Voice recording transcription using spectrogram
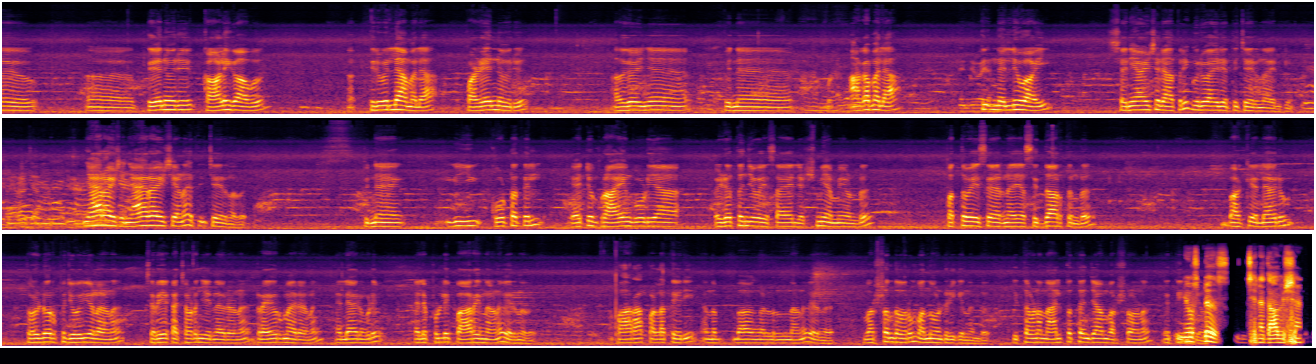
തേനൂർ കാളികാവ് തിരുവല്ലാമല പഴയന്നൂർ അത് കഴിഞ്ഞ് പിന്നെ അകമല നെല്ലുവായി ശനിയാഴ്ച രാത്രി ഗുരുവായൂർ എത്തിച്ചേരുന്നതായിരിക്കും. ഞായറാഴ്ച ഞായറാഴ്ചയാണ് എത്തിച്ചേരുന്നത്. പിന്നെ ഈ കൂട്ടത്തിൽ ഏറ്റവും പ്രായം കൂടിയ എഴുപത്തഞ്ച് വയസ്സായ ലക്ഷ്മി അമ്മയുണ്ട്. പത്ത് വയസ്സുകാരനായ സിദ്ധാർത്ഥുണ്ട് ബാക്കി എല്ലാവരും തൊഴിലുറപ്പ് ജോലികളാണ്. ചെറിയ കച്ചവടം ചെയ്യുന്നവരാണ് ഡ്രൈവർമാരാണ്. എല്ലാവരും കൂടി എലപ്പുള്ളി പാറയിൽ നിന്നാണ് വരുന്നത്. പാറ പള്ളത്തേരി എന്ന ഭാഗങ്ങളിൽ നിന്നാണ് വരുന്നത്. വർഷം തോറും വന്നുകൊണ്ടിരിക്കുന്നുണ്ട്. ഇത്തവണ നാൽപ്പത്തഞ്ചാം വർഷമാണ് എത്തി ന്യൂസ് എത്തിയിരിക്കുന്നത്. Desk Janata vision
